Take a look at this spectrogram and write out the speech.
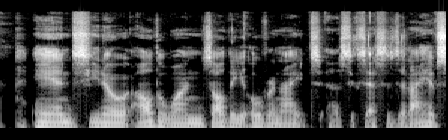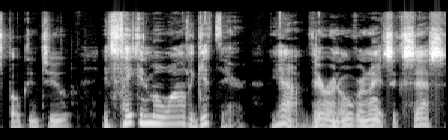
and, you know, all the ones, all the overnight uh, successes that I have spoken to, it's taken them a while to get there. Yeah, they're an overnight success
